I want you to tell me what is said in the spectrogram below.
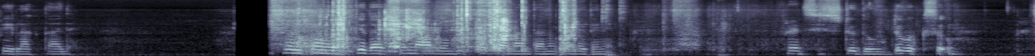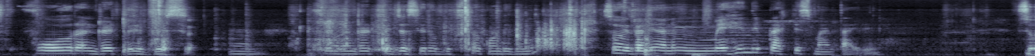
ಫೀಲ್ ಆಗ್ತಾ ಇದೆ. ಸ್ವಲ್ಪ ವರ್ಕಿದಷ್ಟು ನಾನು ಮುಗಿಸ್ಕೊಬೋಣ ಅಂತ ಅಂದ್ಕೊಂಡಿದ್ದೀನಿ ಫ್ರೆಂಡ್ಸ್ ಇಷ್ಟು ದೊಡ್ಡ books four hundred pages four hundred pages ಇರೋ ಬುಕ್ಸ್ ತಗೊಂಡಿದ್ದೀನಿ. ಸೊ ಇದರಲ್ಲಿ ನಾನು ಮೆಹೆಂದಿ ಪ್ರಾಕ್ಟೀಸ್ ಮಾಡ್ತಾ ಇದ್ದೀನಿ. ಸೊ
